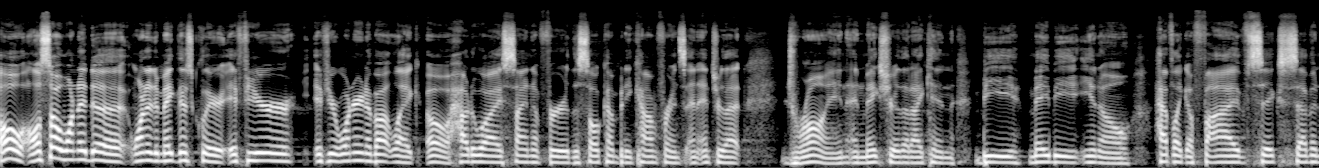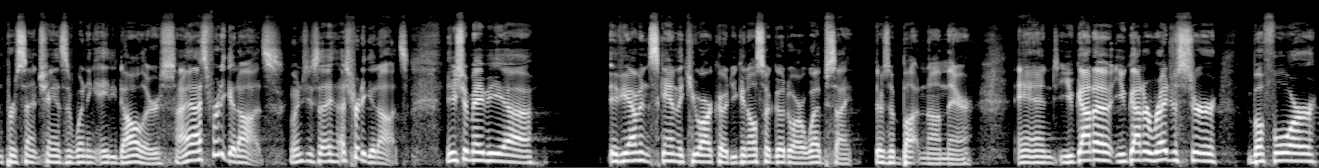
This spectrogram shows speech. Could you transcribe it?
Oh, also wanted to wanted to make this clear. If you're if you're wondering about like, oh, how do I sign up for the Salt Company conference and enter that drawing and make sure that I can be maybe you know have like a five, six, seven percent chance of winning eighty dollars? That's pretty good odds, wouldn't you say? That's pretty good odds. You should maybe uh, if you haven't scanned the QR code, you can also go to our website. There's a button on there. And you've got to you've got to register before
